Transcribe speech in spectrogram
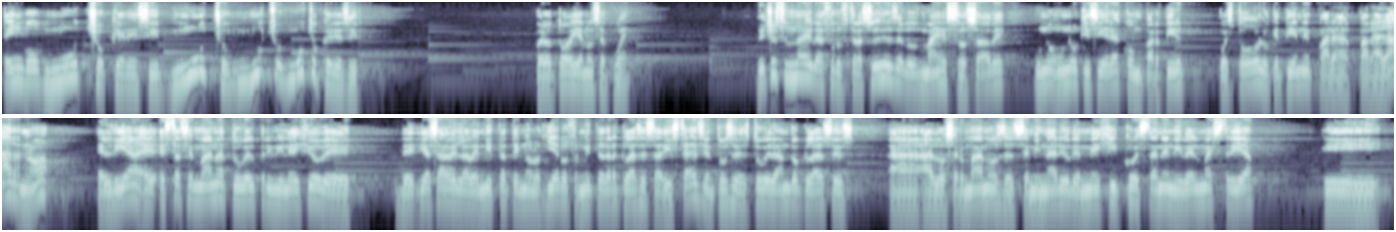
tengo mucho que decir, mucho, mucho, mucho que decir. Pero todavía no se puede. De hecho, es una de las frustraciones de los maestros, ¿sabe? Uno, uno quisiera compartir pues todo lo que tiene para, para dar, ¿no? El día, e, esta semana tuve el privilegio de, de, ya sabe, la bendita tecnología nos permite dar clases a distancia, entonces estuve dando clases a, a los hermanos del Seminario de México, están en nivel maestría, y,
